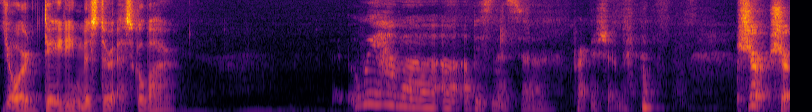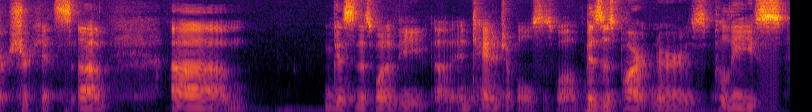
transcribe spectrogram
You're dating Mr. Escobar? We have a, a, a business uh, partnership. Sure, sure, sure. Yes. Um, um, I'm guessing that's one of the uh, intangibles as well. Business partners, police.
